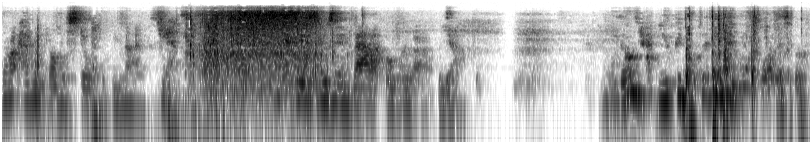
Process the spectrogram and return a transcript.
not having it on the stove would be nice. Yes. I was using that over that. Yeah. You don't have, you can put it in that water.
